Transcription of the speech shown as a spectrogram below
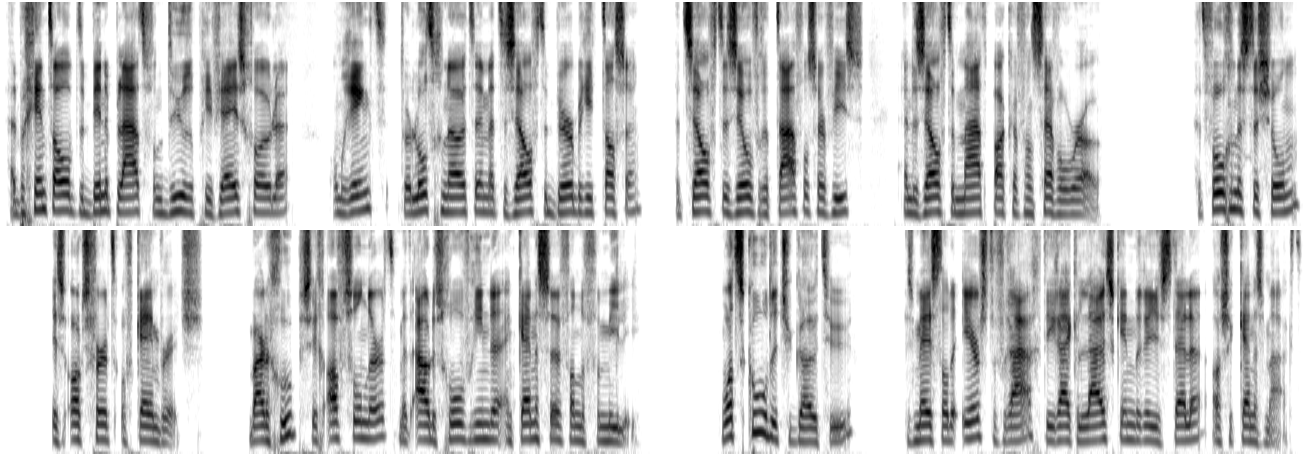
Het begint al op de binnenplaats van dure privéscholen, omringd door lotgenoten met dezelfde Burberry-tassen, hetzelfde zilveren tafelservies en dezelfde maatpakken van Savile Row. Het volgende station is Oxford of Cambridge, waar de groep zich afzondert met oude schoolvrienden en kennissen van de familie. What school did you go to? is meestal de eerste vraag die rijke luiskinderen je stellen als je kennis maakt.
